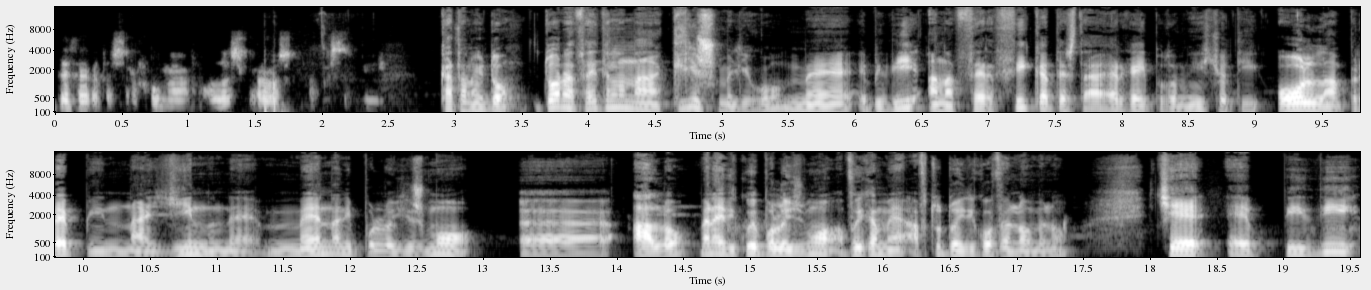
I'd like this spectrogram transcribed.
δεν θα καταστραφούμε ολοσχερός κάποια στιγμή. Κατανοητό. Τώρα θα ήθελα να κλείσουμε λίγο με, επειδή αναφερθήκατε στα έργα υποδομής και ότι όλα πρέπει να γίνουν με έναν υπολογισμό ε, άλλο, με ένα ειδικό υπολογισμό αφού είχαμε αυτό το ειδικό φαινόμενο και επειδή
